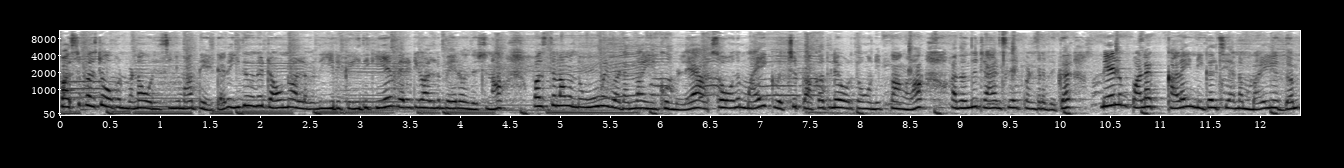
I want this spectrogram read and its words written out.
ஃபஸ்ட்டு ஃபஸ்ட்டு ஓப்பன் பண்ண ஒரு சினிமா தேட்டர் இது வந்து டவுன் ஹாலில் வந்து இருக்குது இதுக்கு ஏன் வெரைட்டி ஹால்னு பேர் வந்துச்சுன்னா ஃபஸ்ட்டெல்லாம் வந்து ஊமை படம் தான் இருக்கும் இல்லையா? ஸோ வந்து மைக் வச்சு பக்கத்துலேயே ஒருத்தவங்க நிற்பாங்களாம் அதை வந்து டிரான்ஸ்லேட் பண்ணுறதுக்கு மேலும் பல கலை நிகழ்ச்சியான மல்யுத்தம்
